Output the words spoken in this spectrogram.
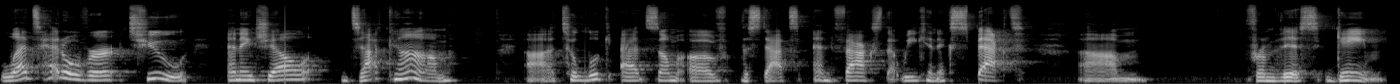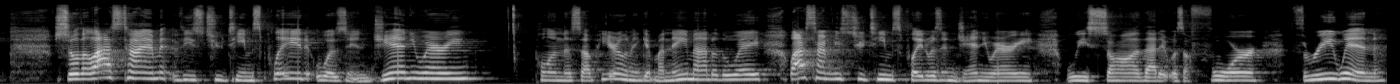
let's head over to NHL.com uh, to look at some of the stats and facts that we can expect um, from this game. So, the last time these two teams played was in January. Pulling this up here, let me get my name out of the way. Last time these two teams played was in January. We saw that it was a 4 3 win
